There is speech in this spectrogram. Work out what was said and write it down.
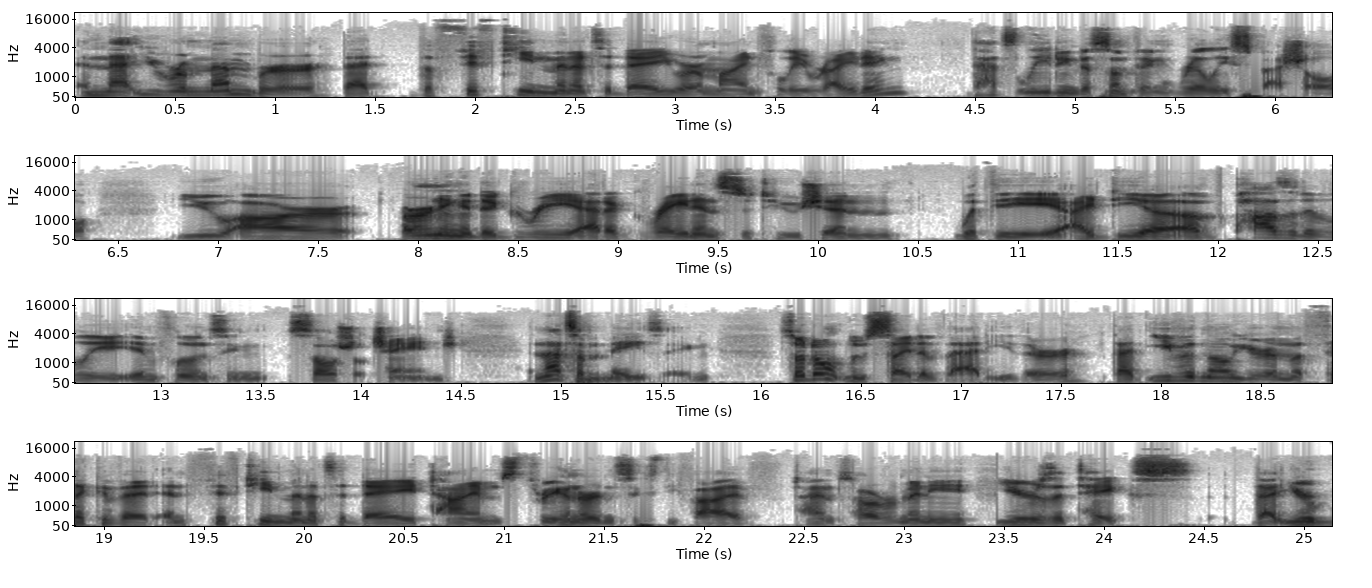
and that you remember that the 15 minutes a day you are mindfully writing, that's leading to something really special. You are earning a degree at a great institution with the idea of positively influencing social change. And that's amazing. So don't lose sight of that either. That even though you're in the thick of it and 15 minutes a day times 365 times however many years it takes, that you're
